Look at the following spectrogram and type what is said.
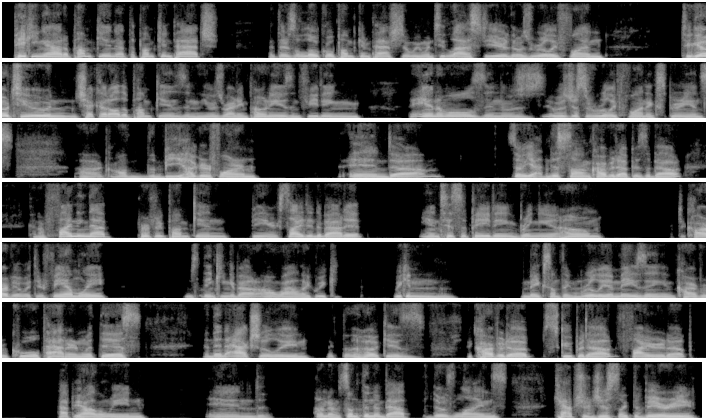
picking out a pumpkin at the pumpkin patch. That there's a local pumpkin patch that we went to last year that was really fun to go to and check out all the pumpkins. And he was riding ponies and feeding the animals, and it was it was just a really fun experience uh, called the Bee Hugger Farm. And um, so yeah, this song "Carve It Up" is about kind of finding that perfect pumpkin, being excited about it, anticipating bringing it home to carve it with your family. Just thinking about, oh wow, like we could we can make something really amazing and carve a cool pattern with this. And then actually like the hook is carve it up, scoop it out, fire it up. Happy Halloween. And I don't know, something about those lines captured just like the very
